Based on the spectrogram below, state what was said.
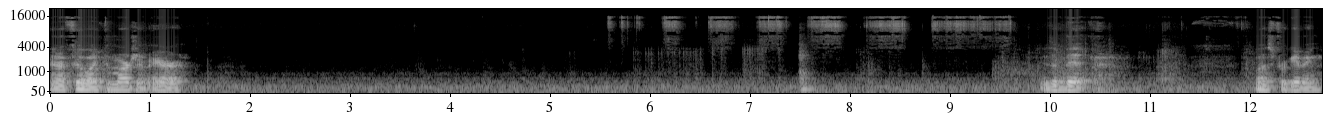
And I feel like the margin of error is a bit less forgiving.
